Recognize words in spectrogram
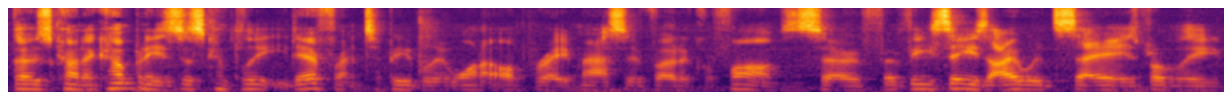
those kind of companies is completely different to people who want to operate massive vertical farms. So for VCs, I would say is probably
